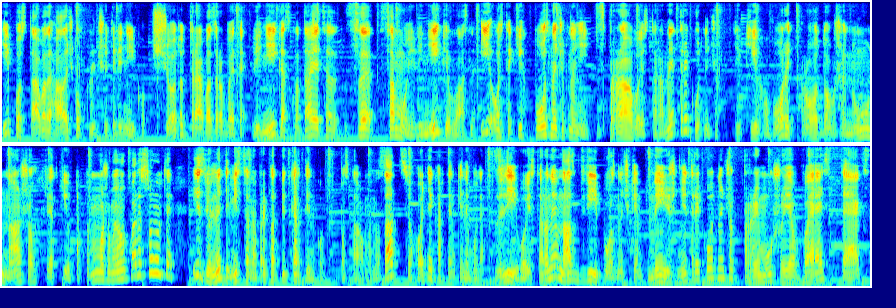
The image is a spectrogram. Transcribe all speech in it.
і поставили галочку Включити лінійку. Що тут треба зробити? Лінійка складається з самої лінійки, власне, і ось таких позначок на ній. З правої сторони трикутничок, який говорить про довжину наших рядків. Тобто ми можемо його пересунути і звільнити місце, наприклад, під картинку. Поставимо назад, сьогодні картинки не буде. З лівої сторони в нас дві позначки. Нижній трикутничок примушує весь текст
